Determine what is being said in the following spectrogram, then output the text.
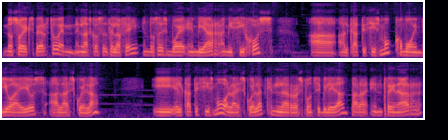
No soy experto en, en, las cosas de la fe, entonces voy a enviar a mis hijos al catecismo como envío a ellos a la escuela y el catecismo o la escuela tiene la responsabilidad para entrenar,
